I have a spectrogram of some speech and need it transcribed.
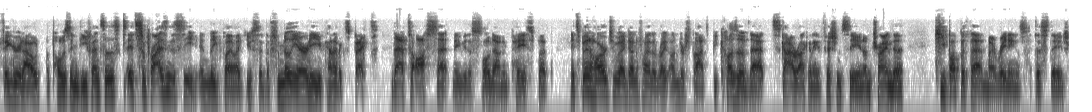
figured out opposing defenses. It's surprising to see in league play, like you said, the familiarity you kind of expect that to offset maybe the slowdown in pace, but it's been hard to identify the right underspots because of that skyrocketing efficiency, and I'm trying to keep up with that in my ratings at this stage.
